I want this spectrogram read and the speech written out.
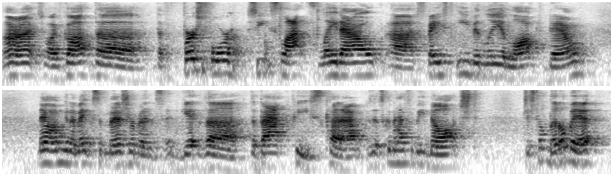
All right, so I've got the, the first four seat slats laid out, uh, spaced evenly and locked down. Now I'm gonna make some measurements and get the, the back piece cut out because it's gonna have to be notched just a little bit.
